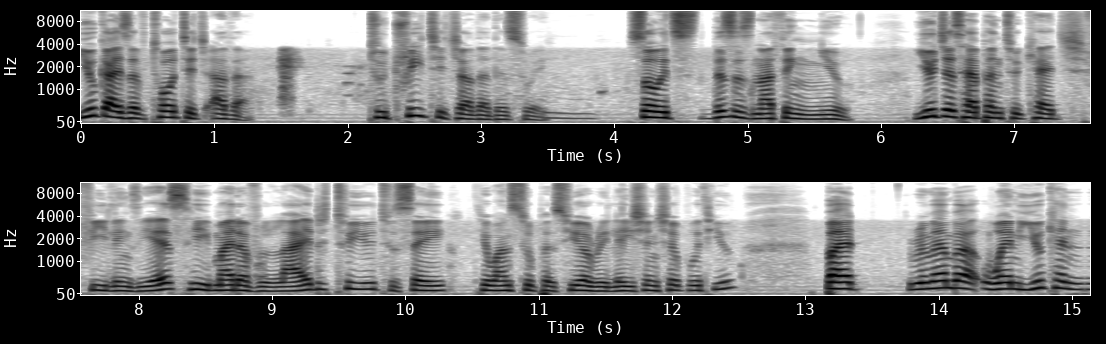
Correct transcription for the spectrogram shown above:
you guys have taught each other to treat each other this way. Mm. So it's this is nothing new. You just happen to catch feelings. Yes, he might have lied to you to say he wants to pursue a relationship with you. But remember, when you can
